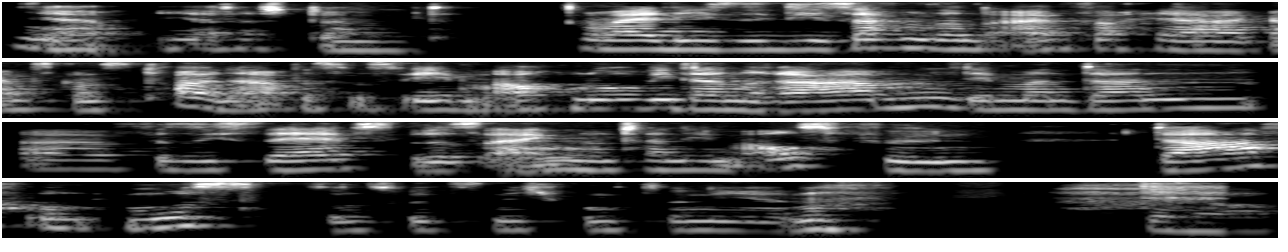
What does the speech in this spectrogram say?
Ja, ja, das stimmt. Weil diese, die Sachen sind einfach ja ganz, ganz toll. Ne? Aber es ist eben auch nur wieder ein Rahmen, den man dann äh, für sich selbst, für das eigene Unternehmen ausfüllen darf und muss, sonst wird es nicht funktionieren. Genau.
